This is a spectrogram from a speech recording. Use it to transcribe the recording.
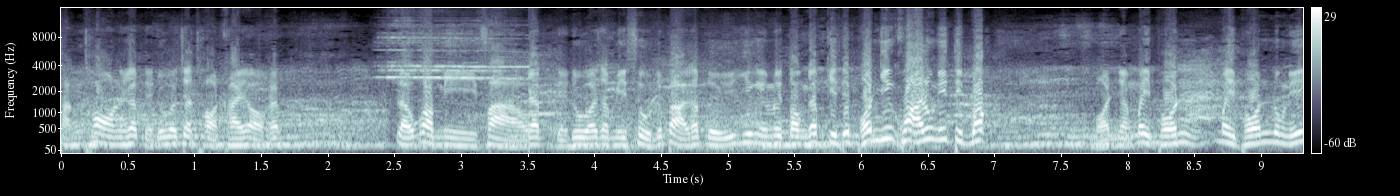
สังทองนะครับ เดี๋ยวดูว่าจะถอดใครออกครับ แล้วก็มีฝ่าวครับ เดี๋ยวดูว่าจะมีสูตรหรือเปล่าครับหรือยิงเองโดยตรงครับ กิติพลยิงขวาลูกนี้ติดบล็อก บอลยังไม่พ้น ไม่พ้นตรงนี้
